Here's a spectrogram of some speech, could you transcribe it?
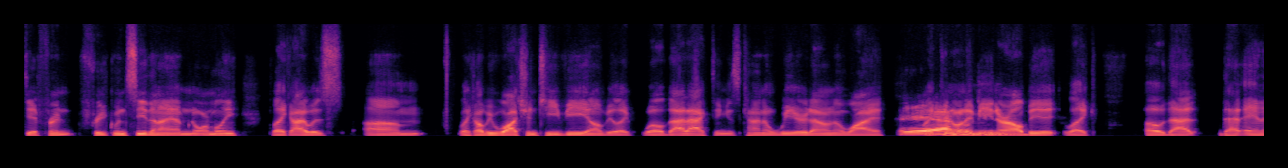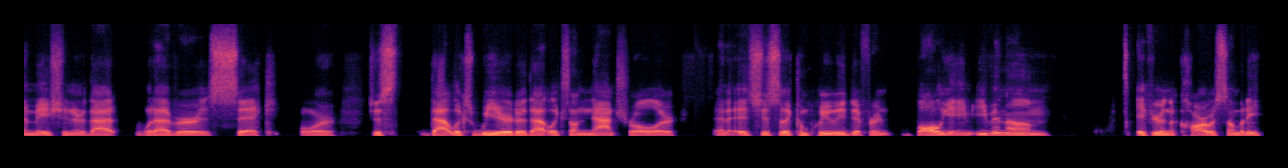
different frequency than I am normally. Like I was, um, like I'll be watching TV and I'll be like, well, that acting is kind of weird. I don't know why Yeah, like you know what I mean? Or I'll be like, oh, that that animation or that whatever is sick, or just that looks weird or that looks unnatural, or and it's just a completely different ball game. Even um if you're in the car with somebody,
